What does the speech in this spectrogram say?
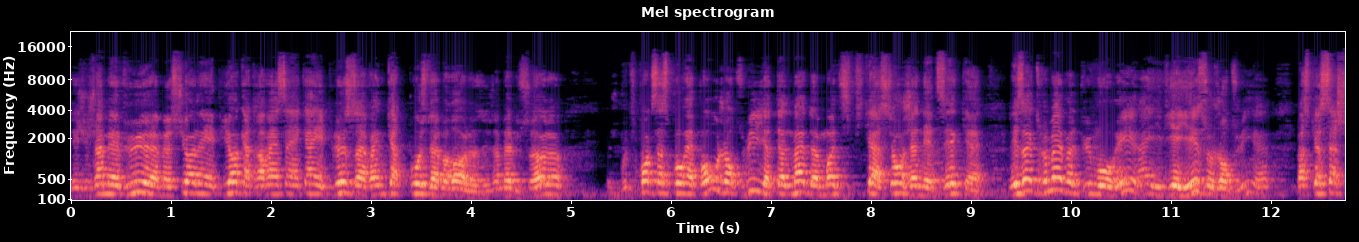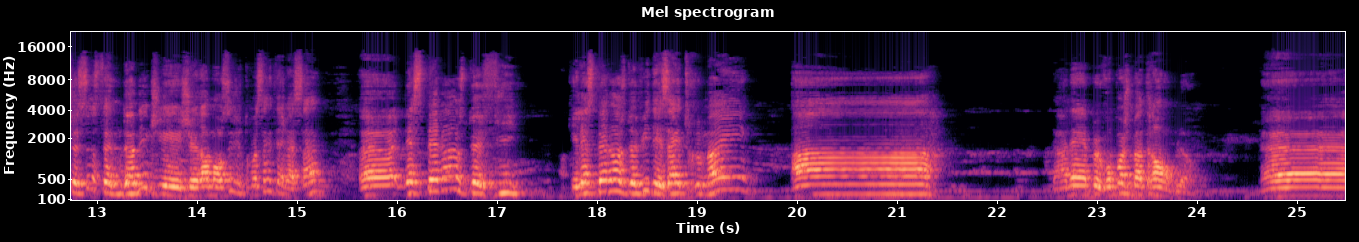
j'ai jamais vu euh, Monsieur Olympia, 85 ans et plus, 24 pouces de bras. J'ai jamais vu ça. Là. Je vous dis pas que ça se pourrait pas. Aujourd'hui, il y a tellement de modifications génétiques. Les êtres humains veulent plus mourir. Hein, ils vieillissent aujourd'hui. Hein. Parce que sachez ça, c'est une donnée que j'ai ramassée. J'ai trouvé ça intéressant. Euh, l'espérance de vie. Et l'espérance de vie des êtres humains en... Attendez un peu, faut pas que je me trompe, là. Euh,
